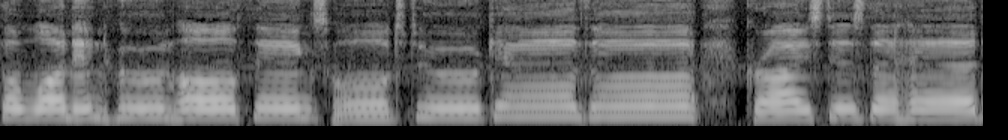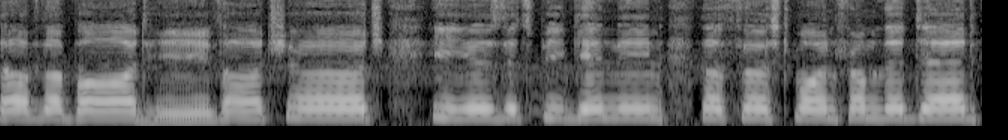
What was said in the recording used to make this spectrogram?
the one in whom all things hold together. Christ is the head of the body, the church. He is its beginning, the firstborn from the dead,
